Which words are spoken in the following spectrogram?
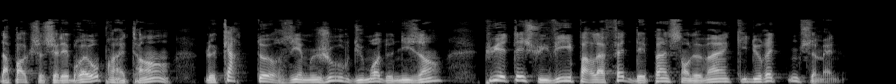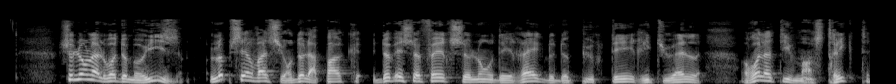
La Pâque se célébrait au printemps, le quatorzième jour du mois de Nisan, puis était suivie par la fête des pains sans levain qui durait une semaine. Selon la loi de Moïse, l'observation de la Pâque devait se faire selon des règles de pureté rituelle relativement strictes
